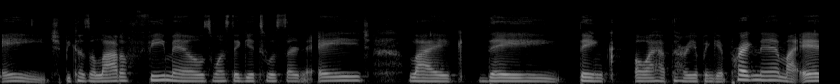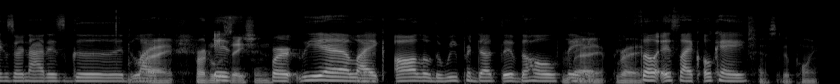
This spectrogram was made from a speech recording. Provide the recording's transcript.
age? Because a lot of females, once they get to a certain age, like they think, oh, I have to hurry up and get pregnant. My eggs are not as good. Like, right. Fertilization. For yeah, like all of the reproductive, the whole thing. Right, right. So it's like, okay, That's a good point.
